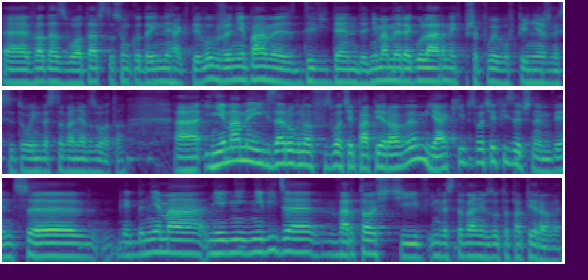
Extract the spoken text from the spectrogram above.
e, wada złota w stosunku do innych aktywów, że nie mamy dywidendy, nie mamy regularnych przepływów pieniężnych z tytułu inwestowania w złoto. E, I nie mamy ich zarówno w złocie papierowym, jak i w złocie fizycznym, więc e, jakby nie ma, nie, nie, nie widzę wartości w inwestowaniu w złoto papierowe.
